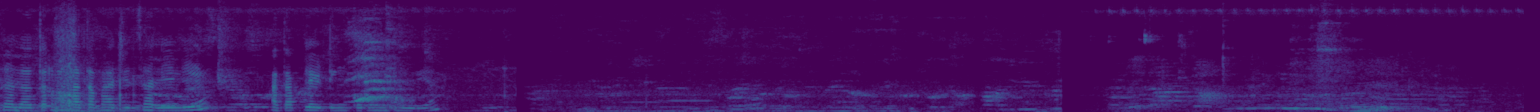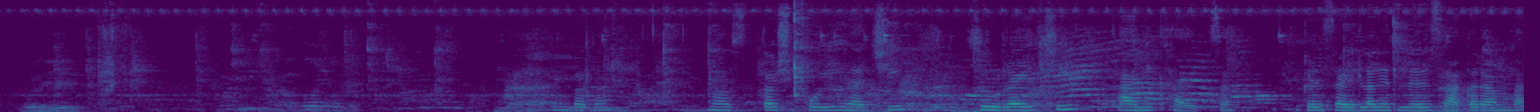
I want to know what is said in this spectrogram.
चला तर मग आता भाजी झालेली आहे. आता प्लेटिंग करून घेऊया. अशी पोळी ह्याची चुरायची आणि खायचं. इकडे साईडला घेतलेले साखर आंबा.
